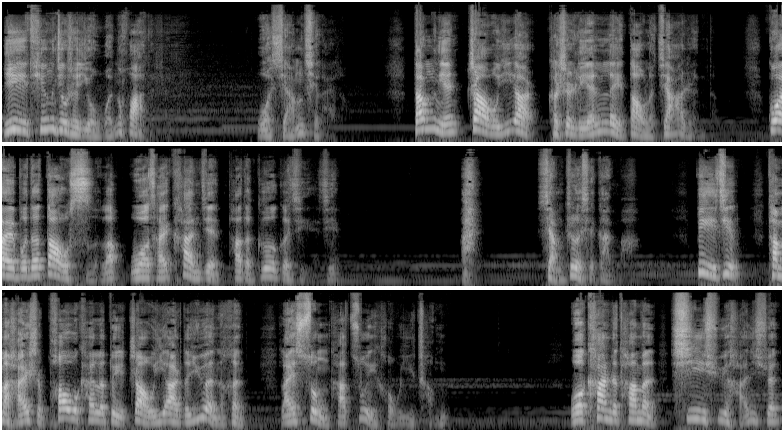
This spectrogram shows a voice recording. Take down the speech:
一听就是有文化的人。我想起来。当年赵一二可是连累到了家人的，怪不得到死了我才看见他的哥哥姐姐。哎，想这些干嘛？毕竟他们还是抛开了对赵一二的怨恨，来送他最后一程。我看着他们唏嘘寒暄，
